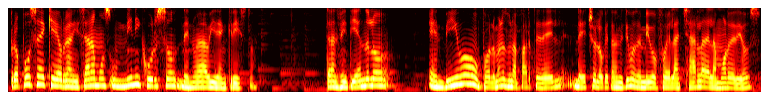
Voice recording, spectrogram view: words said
propuse que organizáramos un mini curso de nueva vida en Cristo, transmitiéndolo en vivo, o por lo menos una parte de él. De hecho, lo que transmitimos en vivo fue la charla del amor de Dios.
